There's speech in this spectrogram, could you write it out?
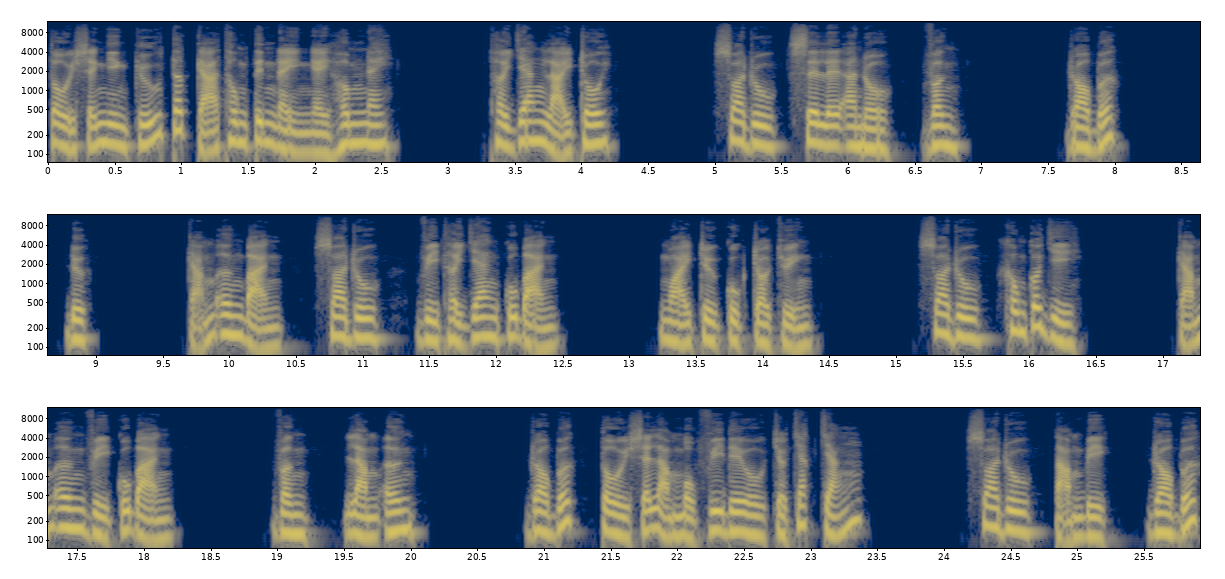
Tôi sẽ nghiên cứu tất cả thông tin này ngày hôm nay. Thời gian lại trôi. Soaru, Celeano, vâng. Robert. Được. Cảm ơn bạn, Soaru, vì thời gian của bạn. Ngoại trừ cuộc trò chuyện. Soaru, không có gì. Cảm ơn vì của bạn. Vâng, làm ơn. Robert, tôi sẽ làm một video cho chắc chắn. Soaru, tạm biệt, Robert.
